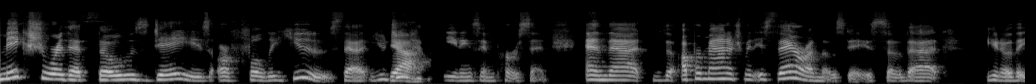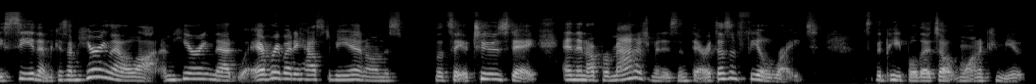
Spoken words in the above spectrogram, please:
make sure that those days are fully used that you do yeah. have meetings in person and that the upper management is there on those days so that you know they see them because i'm hearing that a lot. I'm hearing that everybody has to be in on this let's say a tuesday and then upper management isn't there. It doesn't feel right to the people that don't want to commute.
